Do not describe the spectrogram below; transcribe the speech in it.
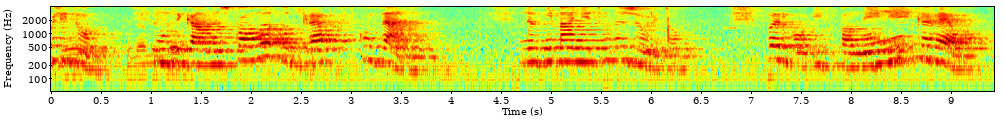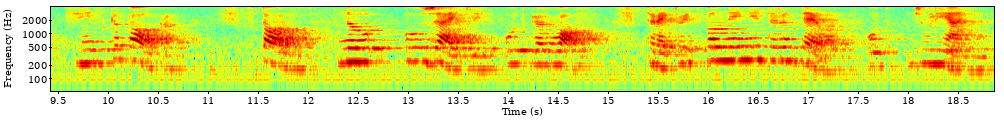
Блидо, музикална школа от град Козани. На вниманието на журито. Първо изпълнение Карело, финска полка. Второ на Лужайки от Гърлов. Трето изпълнение Тарантела от Джулиани.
